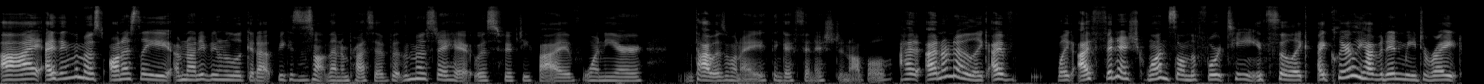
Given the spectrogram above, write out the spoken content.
I I think the most honestly, I'm not even gonna look it up because it's not that impressive. But the most I hit was 55 one year. That was when I think I finished a novel. I I don't know. Like I've like I finished once on the 14th, so like I clearly have it in me to write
